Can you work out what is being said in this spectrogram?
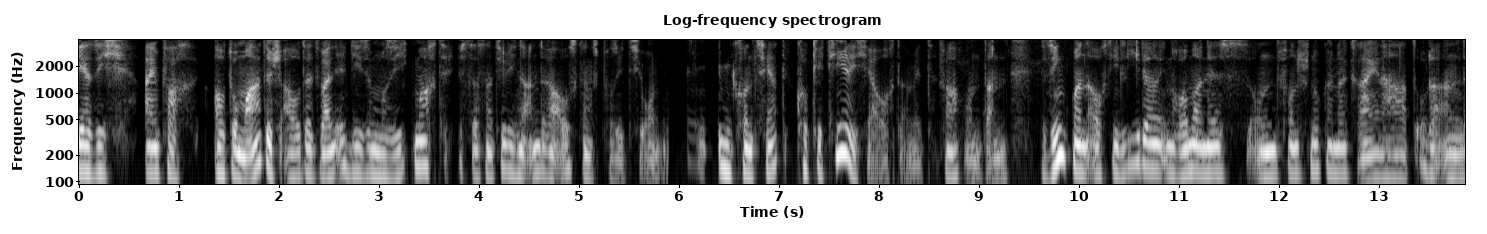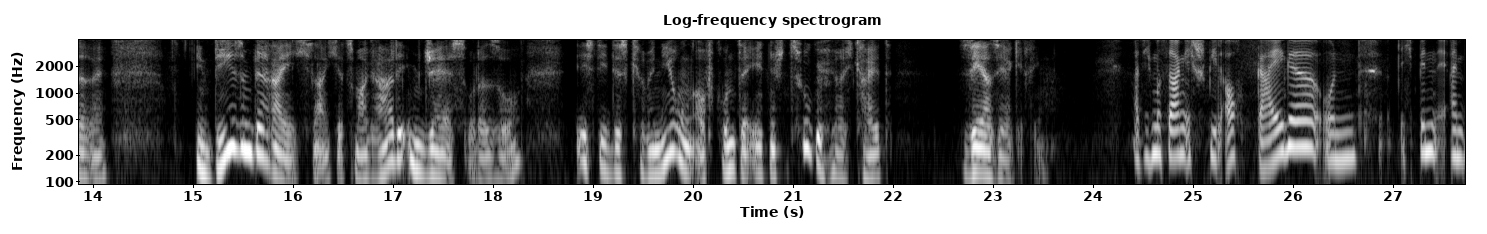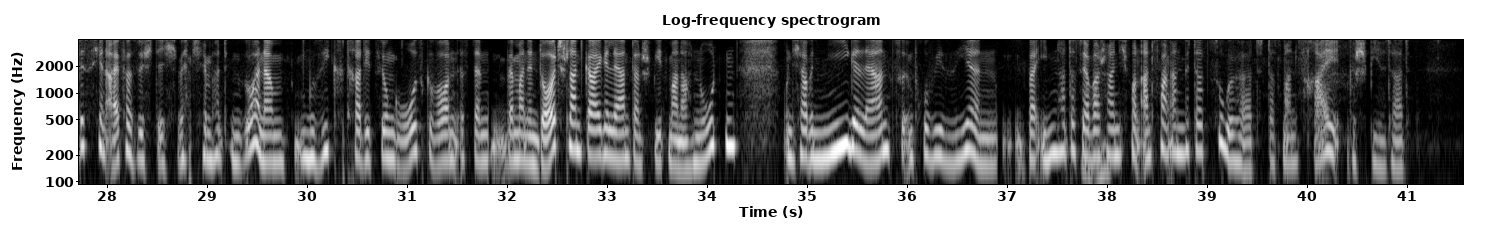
der sich einfach automatisch outet, weil er diese Musik macht, ist das natürlich eine andere Ausgangsposition. Im Konzert kokettiere ich ja auch damit. Und dann singt man auch die Lieder in Romanes und von Schnuckernack Reinhardt oder andere. In diesem Bereich, sage ich jetzt mal, gerade im Jazz oder so, ist die Diskriminierung aufgrund der ethnischen Zugehörigkeit sehr, sehr gering. Also ich muss sagen, ich spiele auch Geige und ich bin ein bisschen eifersüchtig, wenn jemand in so einer Musiktradition groß geworden ist. Denn wenn man in Deutschland Geige lernt, dann spielt man nach Noten. Und ich habe nie gelernt zu improvisieren. Bei Ihnen hat das ja mhm. wahrscheinlich von Anfang an mit dazugehört, dass man frei gespielt hat.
